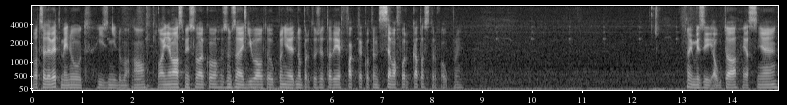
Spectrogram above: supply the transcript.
29 minut jízdní doba, no. To ani nemá smysl, jako, jsem se nedíval, to je úplně jedno, protože tady je fakt jako ten semafor katastrofa úplně. Tady mizí auta, jasně.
